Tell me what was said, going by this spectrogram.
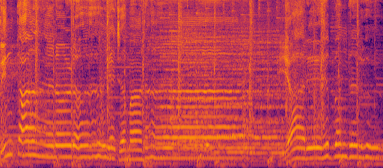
ನಿಂತ ನೋಡೋ ಯಜಮಾನ. ಯಾರೇ ಬಂದರು,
